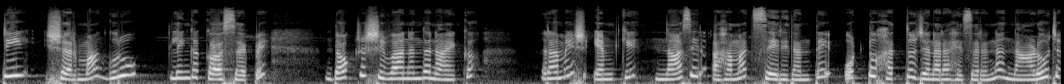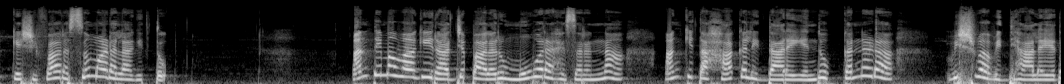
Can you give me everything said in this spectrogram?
T Sharma, Guru ಲಿಂಗಕಾಸಪೆ ಡಾಕ್ಟರ್ ಶಿವಾನಂದ ನಾಯಕ ರಮೇಶ್, ಎಂಕೆ, ನಾಸಿರ್ ಅಹಮದ್ ಸೇರಿದಂತೆ ಒಟ್ಟು ಹತ್ತು ಜನರ ಹೆಸರನ್ನು ನಾಡೋಜಕ್ಕೆ ಶಿಫಾರಸು ಮಾಡಲಾಗಿತ್ತು. ಅಂತಿಮವಾಗಿ ರಾಜ್ಯಪಾಲರು ಮೂವರ ಹೆಸರನ್ನ ಅಂಕಿತ ಹಾಕಲಿದ್ದಾರೆ ಎಂದು ಕನ್ನಡ ವಿಶ್ವವಿದ್ಯಾಲಯದ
